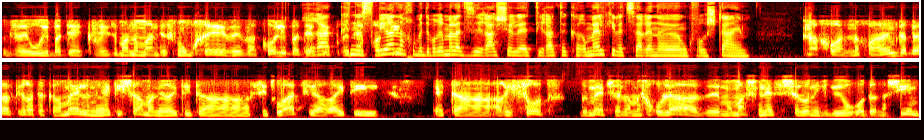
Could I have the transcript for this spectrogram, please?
והוא ייבדק, והזמנו מהנדס מומחה, והכל ייבדק. רק נסביר, אנחנו מדברים על הזירה של אה, טירת הכרמל, כי לצערנו היום כבר שתיים. נכון, נכון. אני מדבר על טירת הכרמל, אני הייתי שם, אני ראיתי את הסיטואציה, ראיתי את ההריסות, באמת, של המכולה, זה ממש נס שלא נפגעו עוד אנשים.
